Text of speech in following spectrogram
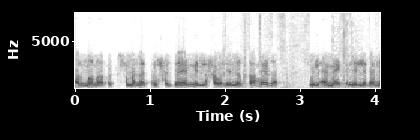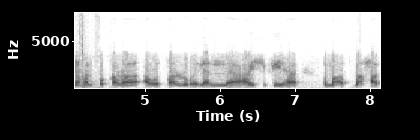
المناطق شملت الحزام اللي حوالين القاهرة والأماكن اللي بناها الفقراء أو اضطروا إلى العيش فيها. ثم أصبحت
